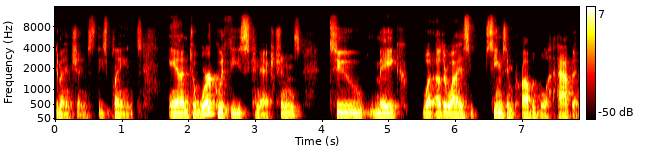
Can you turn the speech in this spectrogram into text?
dimensions, these planes, and to work with these connections to make what otherwise seems improbable happen.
